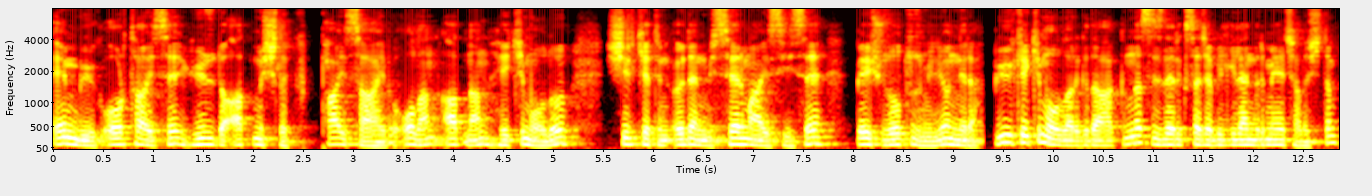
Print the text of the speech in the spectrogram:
en büyük ortağı ise %60'lık pay sahibi olan Adnan Hekimoğlu. Şirketin ödenmiş sermayesi ise 530 milyon lira. Büyük Hekimoğulları Gıda hakkında sizleri kısaca bilgilendirmeye çalıştım.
